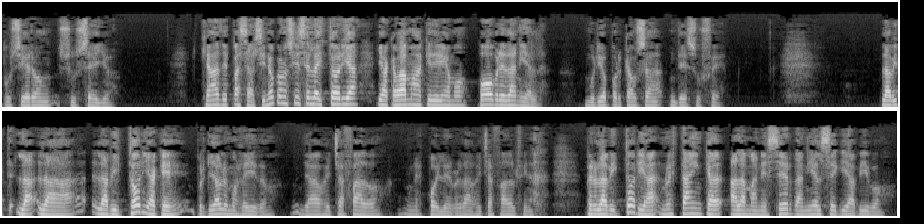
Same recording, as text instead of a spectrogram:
pusieron su sello. ¿Qué ha de pasar? Si no conociesen la historia y acabamos aquí diríamos, pobre Daniel, murió por causa de su fe. la, la, la, victoria que, porque ya lo hemos leído, ya os he chafado, un spoiler, ¿verdad? Os he chafado el final. Pero la victoria no está en que al amanecer Daniel seguía vivo.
